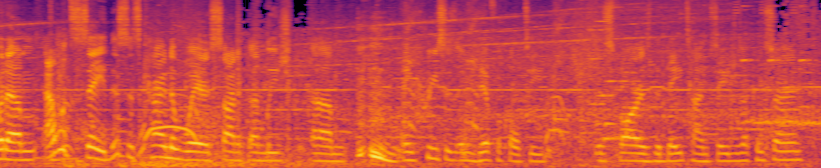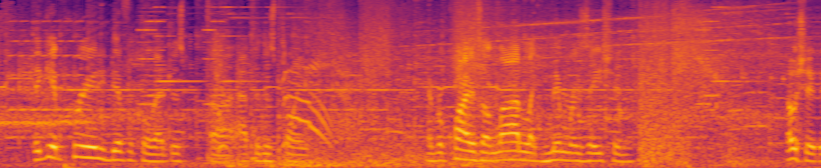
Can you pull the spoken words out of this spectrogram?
But um, I would say this is kind of where Sonic Unleashed um, increases in difficulty as far as the daytime stages are concerned. They get pretty difficult at this uh, after this point, and requires a lot of like memorization. Oh shit!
